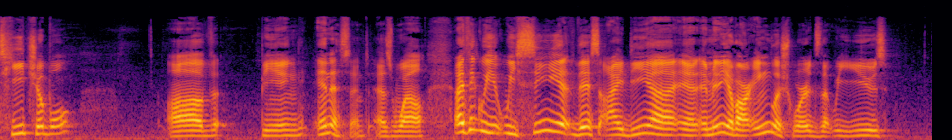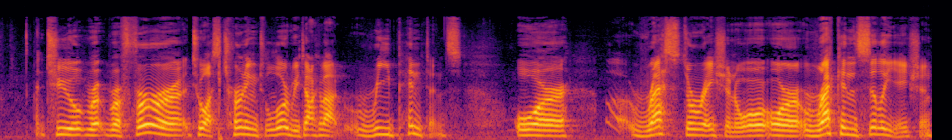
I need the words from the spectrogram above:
teachable, of being innocent as well. And I think we, we see this idea in, in many of our English words that we use to re- refer to us turning to the Lord. We talk about repentance or uh, restoration or, or reconciliation.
